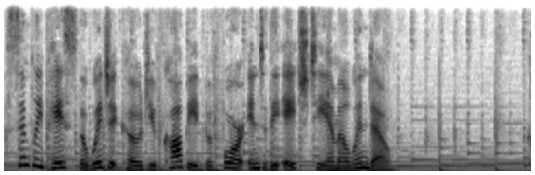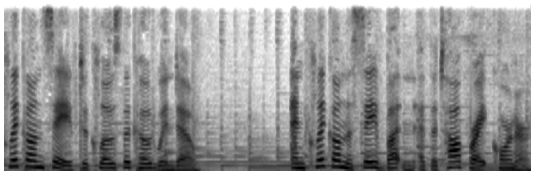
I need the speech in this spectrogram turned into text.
simply paste the widget code you've copied before into the HTML window. Click on Save to close the code window. And click on the Save button at the top right corner.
